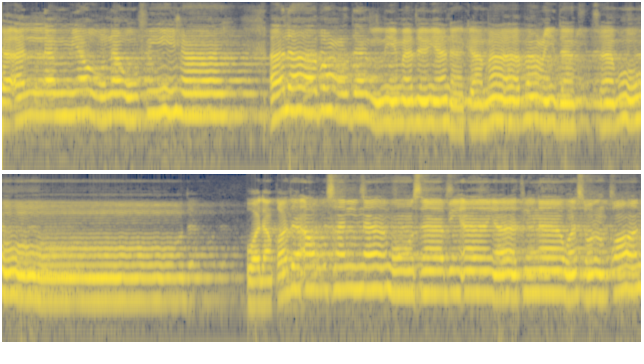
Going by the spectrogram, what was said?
كأن لم يغنوا فيها. ألا بعدا لمدين كما بعدت ثمود. ولقد أرسلنا موسى بآياتنا وسلطان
